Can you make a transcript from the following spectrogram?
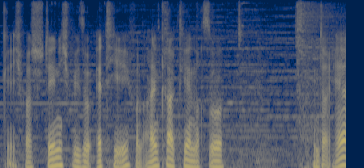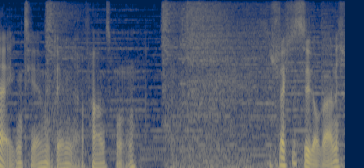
Okay, ich verstehe nicht, wieso Etty von allen Charakteren noch so hinterher irgendwie mit den Erfahrungspunkten. Schlecht ist sie doch gar nicht.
